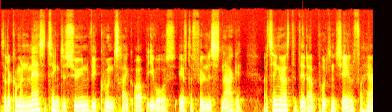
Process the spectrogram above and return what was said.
Så der kom en masse ting til syne, vi kunne trække op i vores efterfølgende snakke. Og jeg tænker også, det er det, der er potentiale for her.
